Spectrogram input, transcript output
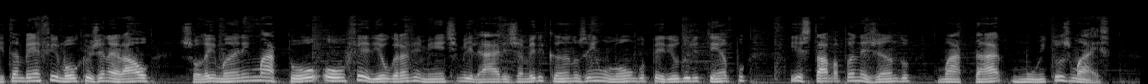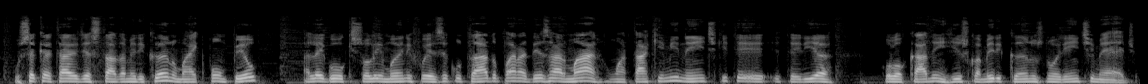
e também afirmou que o general Soleimani matou ou feriu gravemente milhares de americanos em um longo período de tempo e estava planejando matar muitos mais. O secretário de Estado americano, Mike Pompeo, alegou que Soleimani foi executado para desarmar um ataque iminente que te teria colocado em risco americanos no Oriente Médio.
